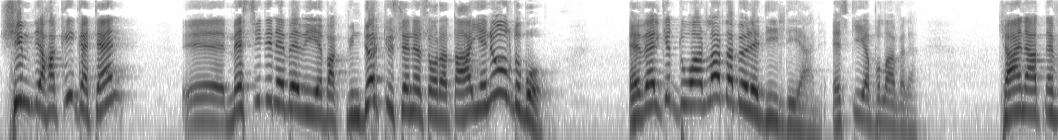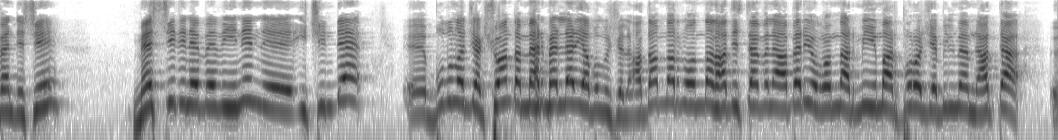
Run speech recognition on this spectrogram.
Şimdi hakikaten e, Mescid-i Nebevi'ye bak 1400 sene sonra daha yeni oldu bu. Evvelki duvarlar da böyle değildi yani. Eski yapılar falan. Kainat Efendisi Mescid-i Nebevi'nin e, içinde e, bulunacak. Şu anda mermerler yapılmış öyle. Adamların ondan hadisten falan haberi yok. Onlar mimar, proje bilmem ne. Hatta e,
